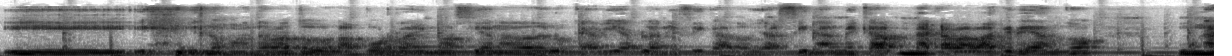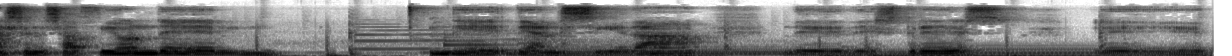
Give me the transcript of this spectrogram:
y, lo mandaba todo la porra y no hacía nada de lo que había planificado. Y al final me, acababa creando una sensación de, de, ansiedad, de, estrés. Eh,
